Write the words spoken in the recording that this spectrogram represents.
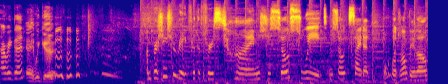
Are we good? Hey, we good. I'm brushing Charade for the first time. She's so sweet. I'm so excited. A little bit jumpy though.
